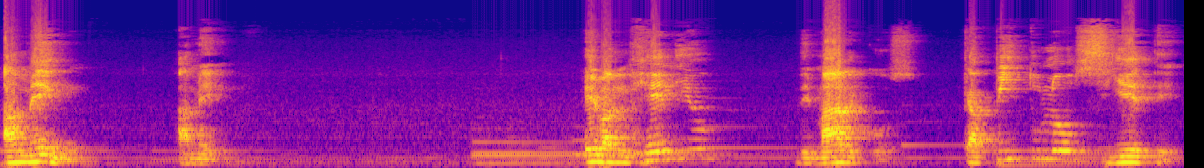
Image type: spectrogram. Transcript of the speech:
Amén. Amén. Evangelio de Marcos, capítulo 7,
